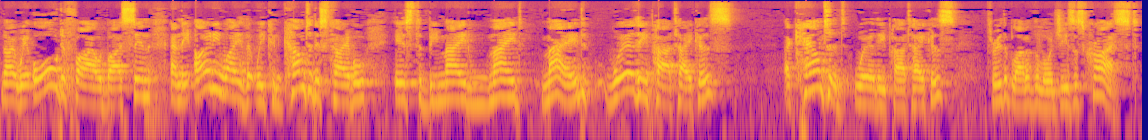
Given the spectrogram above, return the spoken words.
No, we're all defiled by sin, and the only way that we can come to this table is to be made, made, made worthy partakers, accounted worthy partakers through the blood of the Lord Jesus Christ,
